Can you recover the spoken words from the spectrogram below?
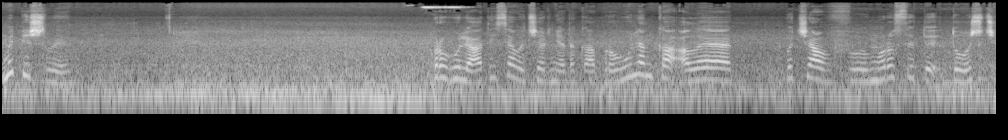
Ми пішли. прогулятися, вечірня така прогулянка, але почав моросити дощ.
